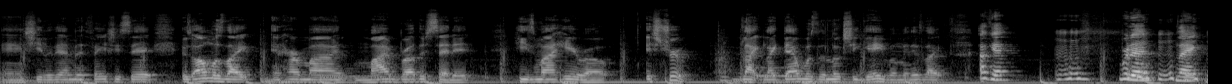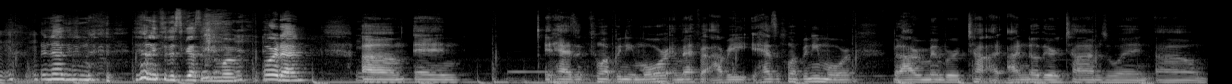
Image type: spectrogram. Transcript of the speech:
And she looked at him in the face. She said, it was almost like in her mind, my brother said it. He's my hero. It's true. Like, like that was the look she gave him. And it's like, okay, we're done. Like, nothing, no need to discuss it anymore. We're done. Um, and it hasn't come up anymore. And matter of fact, I re- it hasn't come up anymore. But I remember, I know there are times when, um,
